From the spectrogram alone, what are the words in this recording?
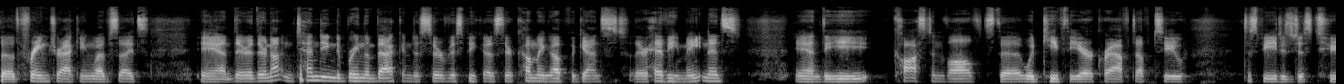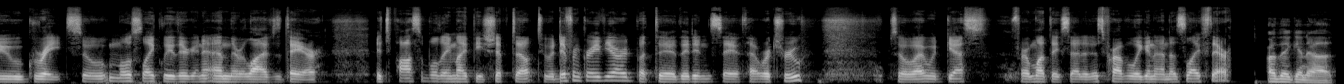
the, the, frame tracking websites, and they're they're not intending to bring them back into service because they're coming up against their heavy maintenance and the cost involved that would keep the aircraft up to to speed is just too great. So most likely they're going to end their lives there. It's possible they might be shipped out to a different graveyard, but they, they didn't say if that were true. So I would guess from what they said, it is probably going to end its life there. Are they going to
